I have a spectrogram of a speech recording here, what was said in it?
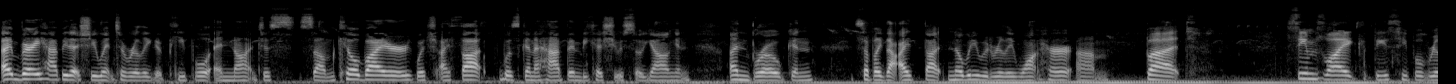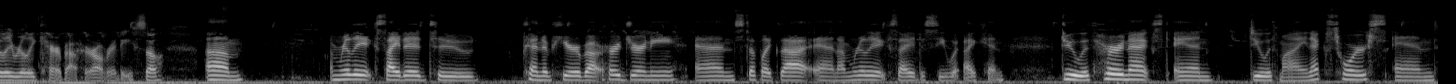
I'm very happy that she went to really good people and not just some kill buyer, which I thought was going to happen because she was so young and unbroke and stuff like that. I thought nobody would really want her. Um, but seems like these people really, really care about her already. So um, I'm really excited to kind of hear about her journey and stuff like that. And I'm really excited to see what I can do with her next and do with my next horse and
